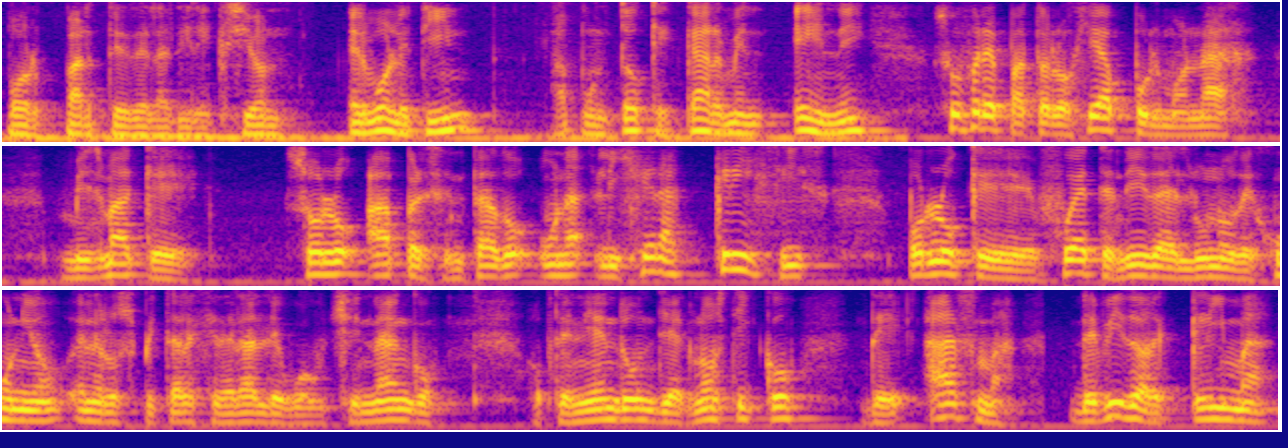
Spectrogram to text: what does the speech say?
por parte de la dirección. El boletín apuntó que Carmen N sufre patología pulmonar, misma que solo ha presentado una ligera crisis por lo que fue atendida el 1 de junio en el Hospital General de Huachinango, obteniendo un diagnóstico de asma debido al clima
